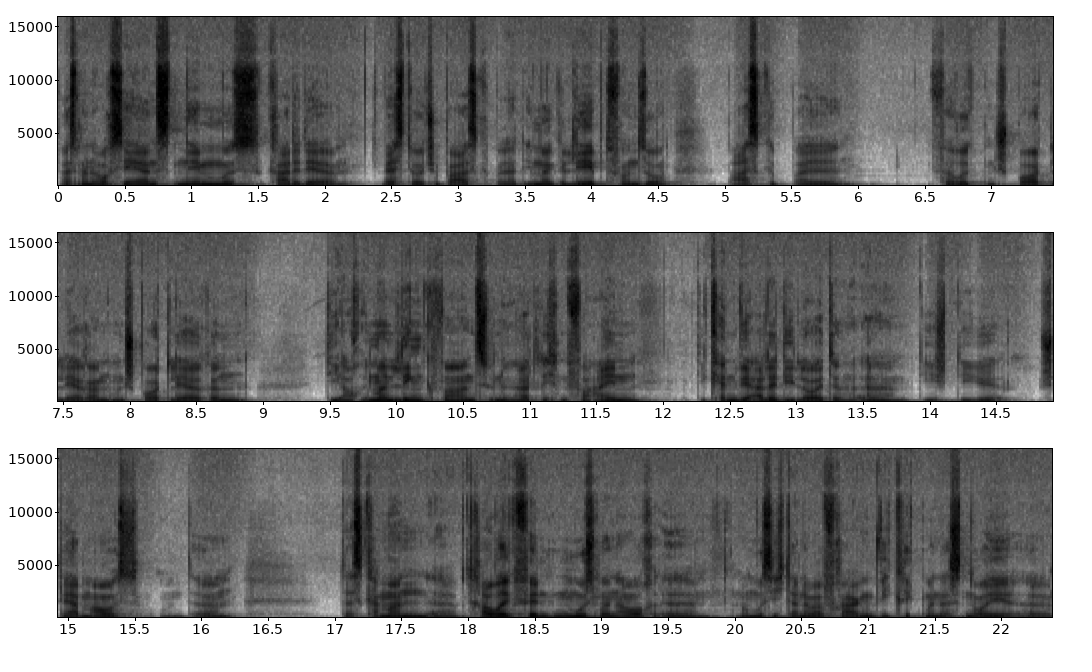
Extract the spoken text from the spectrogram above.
Was man auch sehr ernst nehmen muss, gerade der westdeutsche Basketball hat immer gelebt von so Basketball verrückten Sportlehrern und Sportlehrerinnen, die auch immer ein Link waren zu den örtlichen Vereinen. Die kennen wir alle, die Leute, äh, die, die sterben aus. Und ähm, das kann man äh, traurig finden, muss man auch. Äh, man muss sich dann aber fragen, wie kriegt man das neu äh,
